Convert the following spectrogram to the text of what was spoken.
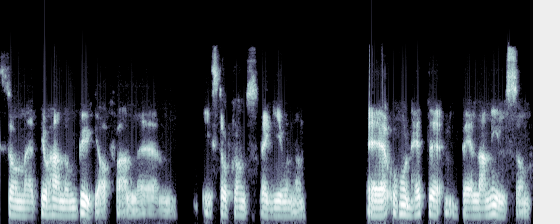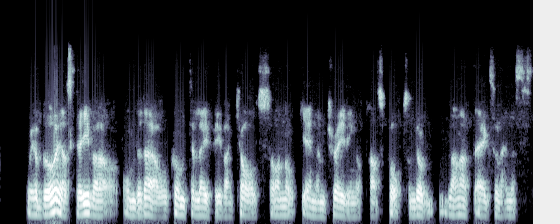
som eh, tog hand om byggavfall eh, i Stockholmsregionen. Eh, och hon hette Bella Nilsson. Och jag började skriva om det där och kom till Leif Ivan Karlsson och NM Trading och Transport som då bland annat ägs av hennes,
